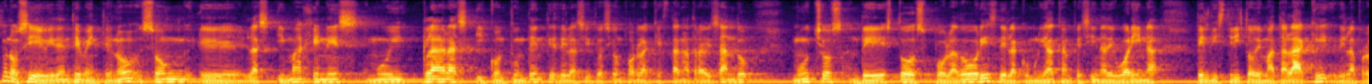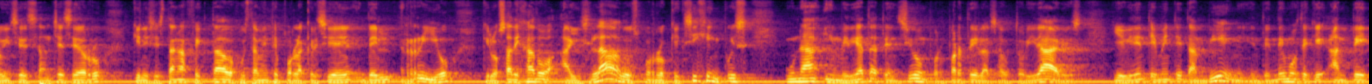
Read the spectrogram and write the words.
Bueno, sí, evidentemente, ¿no? Son eh, las imágenes muy claras y contundentes de la situación por la que están atravesando muchos de estos pobladores de la comunidad campesina de Guarina del distrito de Matalaque, de la provincia de Sánchez Cerro, quienes están afectados justamente por la crecida del río, que los ha dejado aislados, por lo que exigen pues una inmediata atención por parte de las autoridades. Y evidentemente también entendemos de que ante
